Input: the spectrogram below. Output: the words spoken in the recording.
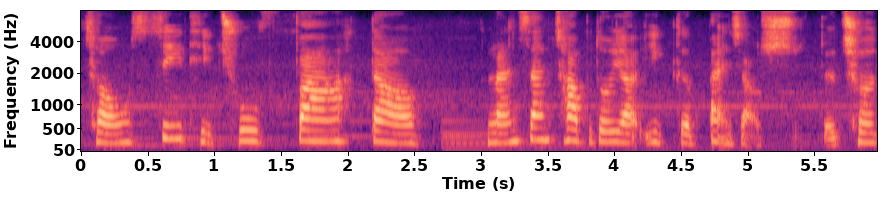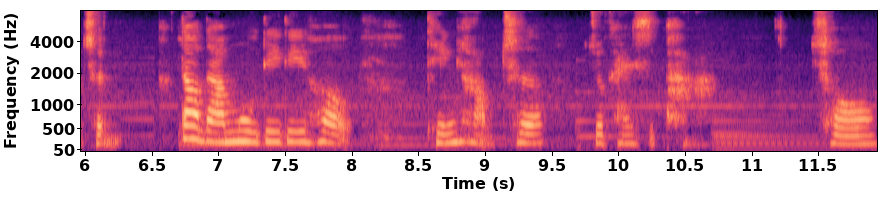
从 City 出发到蓝山，差不多要一个半小时的车程。到达目的地后，停好车就开始爬。从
